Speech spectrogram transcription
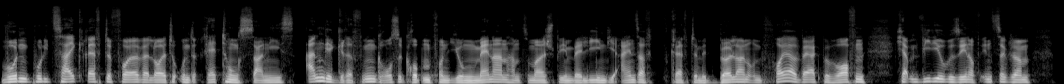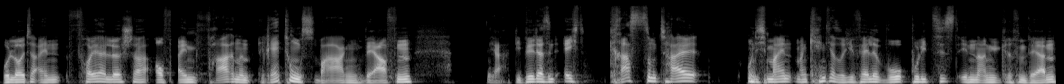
wurden Polizeikräfte, Feuerwehrleute und Rettungssannis angegriffen. Große Gruppen von jungen Männern haben zum Beispiel in Berlin die Einsatzkräfte mit Böllern und Feuerwerk beworfen. Ich habe ein Video gesehen auf Instagram, wo Leute einen Feuerlöscher auf einen fahrenden Rettungswagen werfen. Ja, die Bilder sind echt krass zum Teil und ich meine, man kennt ja solche Fälle, wo PolizistInnen angegriffen werden,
